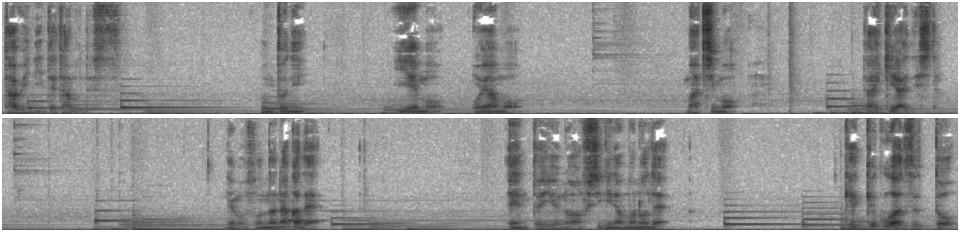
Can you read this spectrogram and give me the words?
旅に出たのです。本当に家も親も町も大嫌いでした。でもそんな中で縁というのは不思議なもので結局はずっと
